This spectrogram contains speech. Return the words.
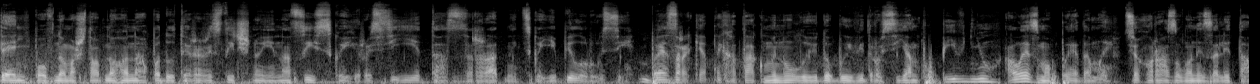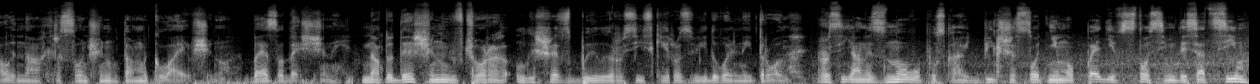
день повномасштабного нападу терористичної нацистської Росії та зрадницької Білорусі. Без ракетних атак минулої доби від росіян по півдню, але з мопедами. Цього разу вони залітали на Херсонщину та Миколаївщину без Одещини. Над Одещиною вчора лише збили російський розвідувальний дрон. Росіяни знову пускають більше сотні мопедів 177.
